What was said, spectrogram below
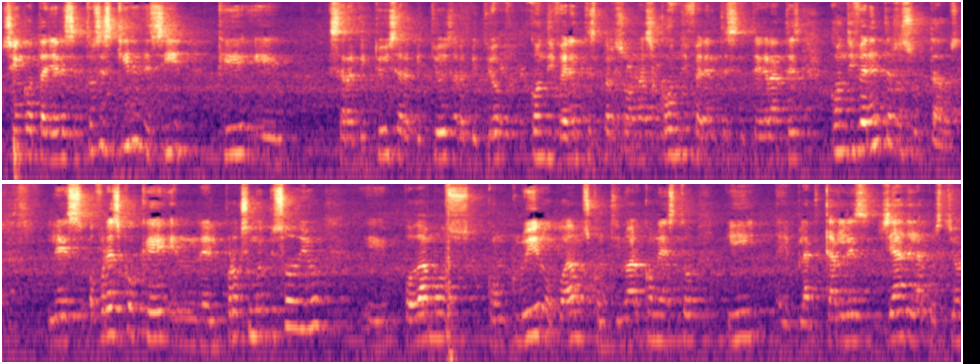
cinco talleres, entonces quiere decir que eh, se repitió y se repitió y se repitió con diferentes personas, con diferentes integrantes, con diferentes resultados. Les ofrezco que en el próximo episodio eh, podamos concluir o podamos continuar con esto y eh, platicarles ya de la cuestión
